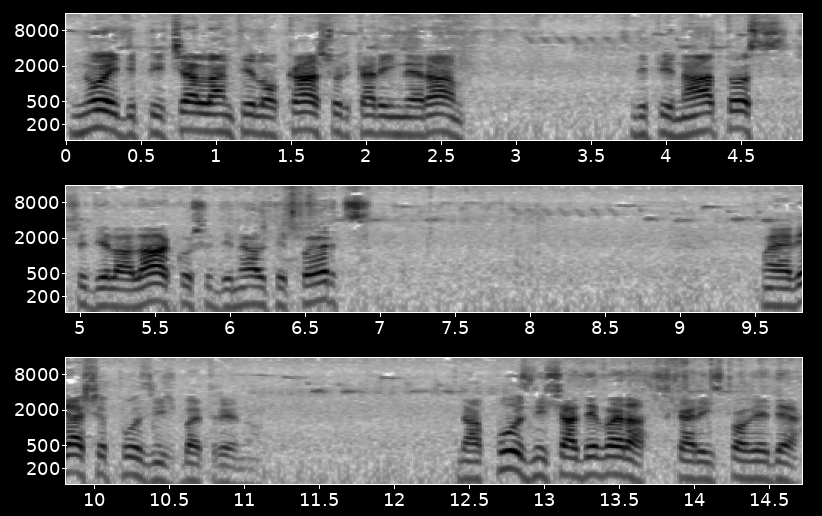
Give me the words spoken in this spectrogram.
noi, de pe cealaltă locașuri care îi meram, de pe Natos și de la Lacu și din alte părți, mai avea și puznici bătrânul. Dar puznici adevărați care îi spovedea.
